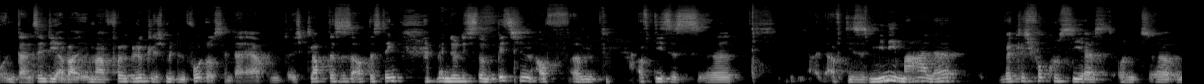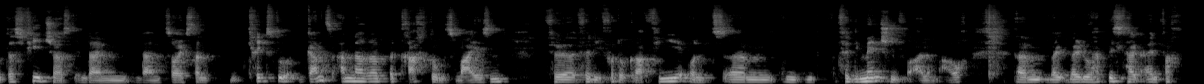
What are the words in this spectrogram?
und dann sind die aber immer voll glücklich mit den Fotos hinterher. Und ich glaube, das ist auch das Ding, wenn du dich so ein bisschen auf, ähm, auf, dieses, äh, auf dieses Minimale wirklich fokussierst und, äh, und das featurest in deinem, in deinem Zeugs, dann kriegst du ganz andere Betrachtungsweisen für, für die Fotografie und, ähm, und, und für die Menschen vor allem auch. Ähm, weil, weil du bist halt einfach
